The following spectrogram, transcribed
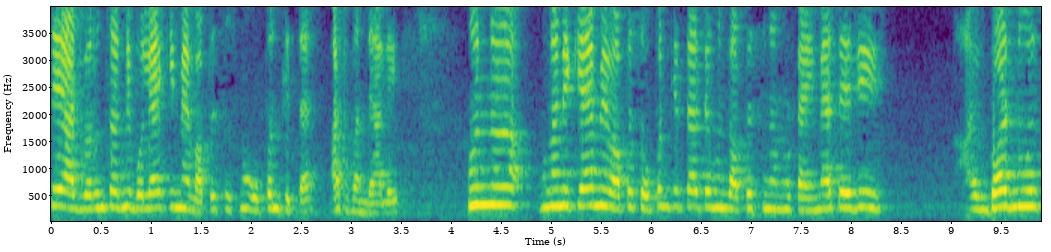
ਤੇ ਅੱਜ ਵਰੁਣ ਸਰ ਨੇ ਬੋਲਿਆ ਕਿ ਮੈਂ ਵਾਪਸ ਉਸ ਨੂੰ ਓਪਨ ਕੀਤਾ ਹੈ 8 ਬੰਦਿਆਂ ਲਈ। ਹੁਣ ਉਹਨਾਂ ਨੇ ਕਿਹਾ ਮੈਂ ਵਾਪਸ ਓਪਨ ਕੀਤਾ ਤੇ ਹੁਣ ਵਾਪਸ ਉਹਨਾਂ ਨੂੰ ਟਾਈਮ ਹੈ ਤੇ ਜੀ God knows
